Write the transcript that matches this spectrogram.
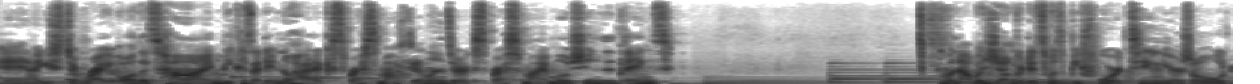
And I used to write all the time because I didn't know how to express my feelings or express my emotions and things. When I was younger, this was before 10 years old.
